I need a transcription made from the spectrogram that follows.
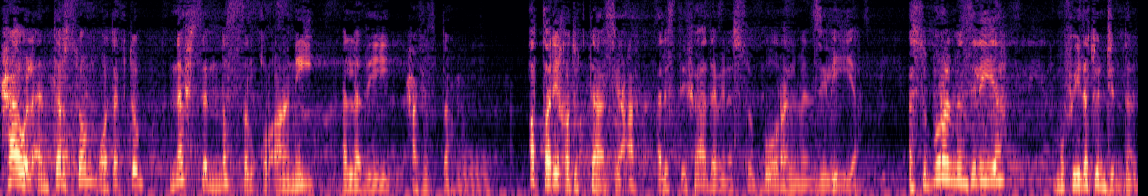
حاول أن ترسم وتكتب نفس النص القرآني الذي حفظته. الطريقة التاسعة الاستفادة من السبورة المنزلية. السبورة المنزلية مفيدة جدا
